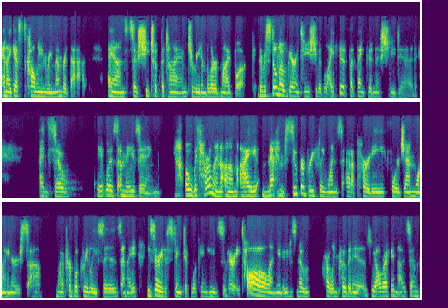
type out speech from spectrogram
And I guess Colleen remembered that. And so she took the time to read and blurb my book. There was still no guarantee she would like it, but thank goodness she did. And so it was amazing. Oh, with Harlan, um, I met him super briefly once at a party for Jen Weiner's uh, one of her book releases, and I he's very distinctive looking. He's very tall, and you know you just know who Harlan Coben is. We all recognize him.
